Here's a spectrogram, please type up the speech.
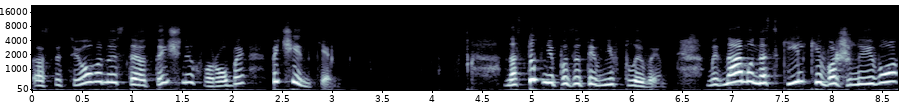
асоційованої стеатичної хвороби печінки. Наступні позитивні впливи. Ми знаємо, наскільки важливо,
